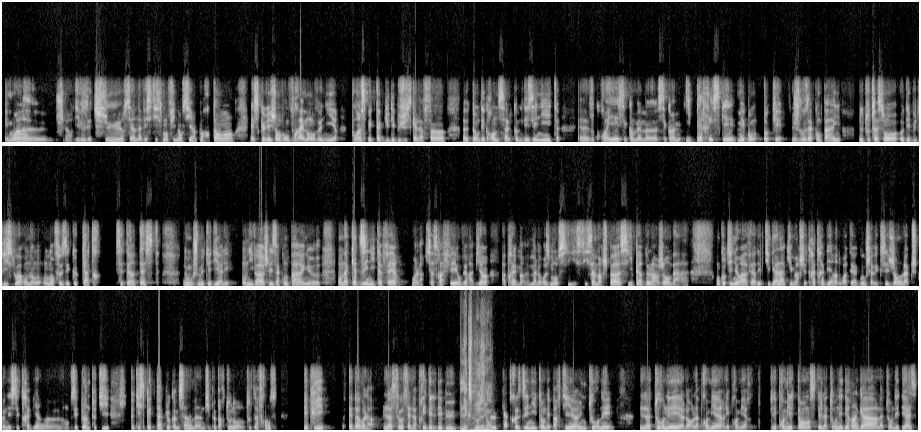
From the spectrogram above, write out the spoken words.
Et moi, euh, je leur dis, vous êtes sûr C'est un investissement financier important Est-ce que les gens vont vraiment venir pour un spectacle du début jusqu'à la fin, euh, dans des grandes salles comme des Zéniths? Euh, Vous croyez? C'est quand même, c'est quand même hyper risqué. Mais bon, ok, je vous accompagne. De toute façon, au début de l'histoire, on en, on en faisait que quatre. C'était un test. Donc, je m'étais dit, allez, on y va, je les accompagne. On a quatre zéniths à faire. Voilà, ça sera fait, on verra bien. Après, malheureusement, si, si ça marche pas, s'ils perdent de l'argent, bah, on continuera à faire des petits galas qui marchaient très très bien à droite et à gauche avec ces gens-là que je connaissais très bien. Euh, on faisait plein de petits petits spectacles comme ça, mais un petit peu partout dans toute la France. Et puis, eh ben voilà, la sauce, elle a pris dès le début. L'explosion. De quatre zéniths, on est parti à une tournée. La tournée, alors la première, les premières les premiers temps, c'était la tournée des ringards, la tournée des has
